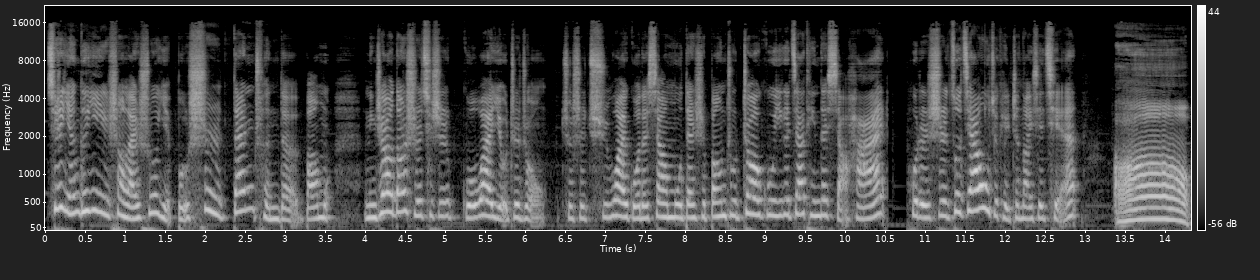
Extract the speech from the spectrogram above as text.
其实严格意义上来说，也不是单纯的保姆。你知道当时其实国外有这种，就是去外国的项目，但是帮助照顾一个家庭的小孩，或者是做家务就可以挣到一些钱。Oh,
